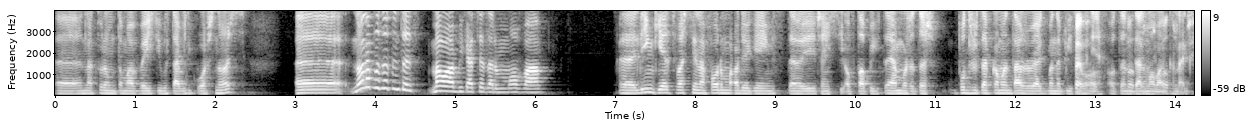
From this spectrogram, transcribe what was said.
e, na którą to ma wyjść i ustawić głośność. E, no ale poza tym to jest mała aplikacja darmowa. E, link jest właśnie na forum Audio Games tej części off topic. To ja może też podrzucę w komentarzu, jak będę pisał Pewnie. o, o ten podrzuć. Connect.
